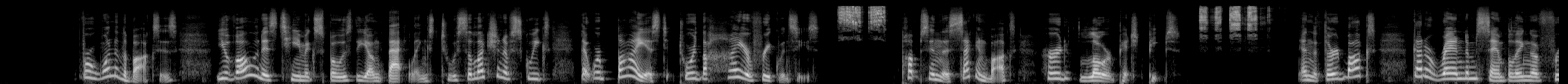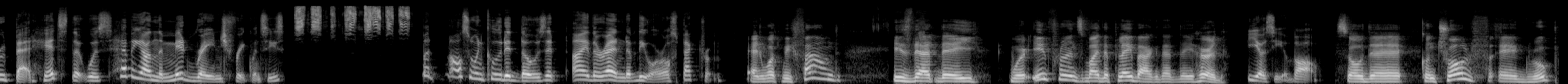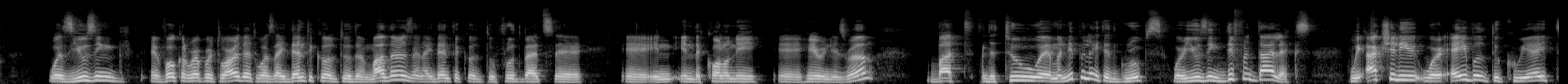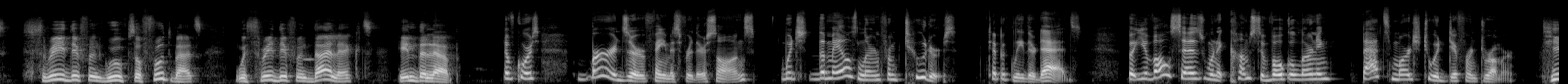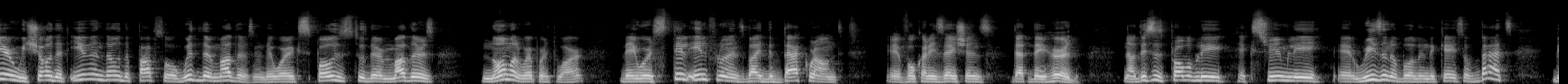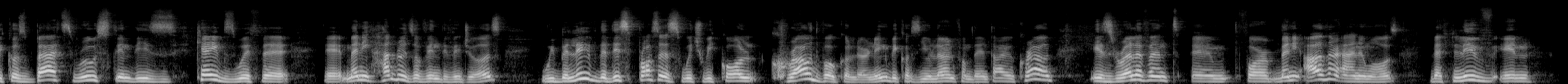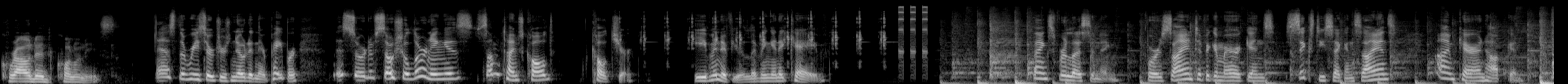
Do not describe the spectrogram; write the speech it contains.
For one of the boxes, Yovel and his team exposed the young batlings to a selection of squeaks that were biased toward the higher frequencies. Pups in the second box heard lower pitched peeps. And the third box got a random sampling of fruit bat hits that was heavy on the mid range frequencies, but also included those at either end of the aural spectrum. And what we found is that they were influenced by the playback that they heard. Yossi Yovel. So the control uh, group was using a vocal repertoire that was identical to the mothers and identical to fruit bats uh, uh, in, in the colony uh, here in Israel. But the two uh, manipulated groups were using different dialects. We actually were able to create three different groups of fruit bats with three different dialects in the lab. Of course, birds are famous for their songs, which the males learn from tutors, typically their dads. But Yovel says when it comes to vocal learning, bats march to a different drummer. Here we show that even though the pups were with their mothers and they were exposed to their mother's normal repertoire, they were still influenced by the background uh, vocalizations that they heard. Now, this is probably extremely uh, reasonable in the case of bats because bats roost in these caves with uh, uh many hundreds of individuals we believe that this process, which we call crowd vocal learning, because you learn from the entire crowd, is relevant um, for many other animals that live in crowded colonies. As the researchers note in their paper, this sort of social learning is sometimes called culture, even if you're living in a cave. Thanks for listening. For Scientific American's 60 Second Science, I'm Karen Hopkin.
